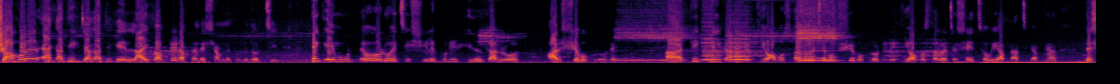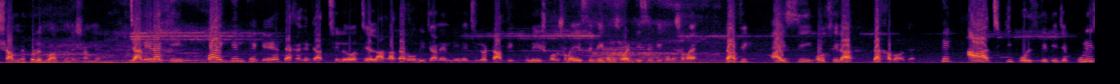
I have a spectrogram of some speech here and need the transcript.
শহরের একাধিক জায়গা থেকে লাইভ আপডেট আপনাদের সামনে তুলে ধরছি। ঠিক এই মুহূর্তেও রয়েছে শিলিগুড়ির হিলকা রোড আর সেবক রোডে। ঠিক হিলকা রোডের কি অবস্থা রয়েছে এবং সেবক রোডের কি অবস্থা রয়েছে সেই ছবি আপনার আজকে আপনাদের সামনে তুলে দেবো আপনাদের সামনে। জানিয়ে রাখি, কয়েকদিন থেকে দেখা যাচ্ছিল যে লাগাতার অভিযানের নেমেছিল ট্রাফিক পুলিশ, কোনো সময় এসিপি কোনো সময় ডিসিপি কোনো সময় ট্রাফিক আইসি ওসিরা দেখা পাওয়া যায়। ঠিক। আজ কি পরিস্থিতি? যে পুলিশ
